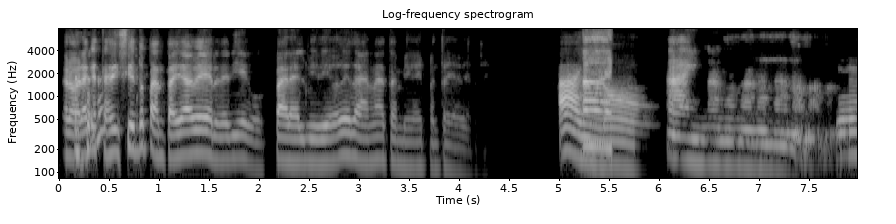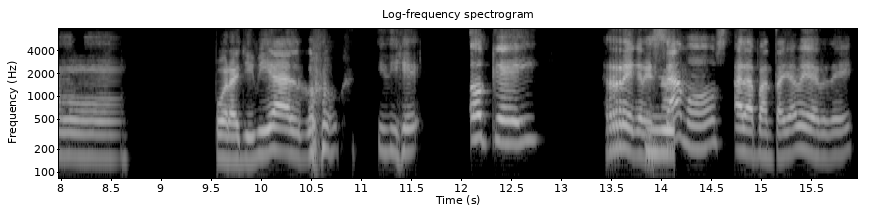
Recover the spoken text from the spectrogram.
Pero ahora que estás diciendo pantalla verde, Diego, para el video de Dana también hay pantalla verde. Ay, Ay. no. Ay, no, no, no, no, no, no, no. no. Eh, Por allí vi algo y dije, ok, regresamos a la pantalla verde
